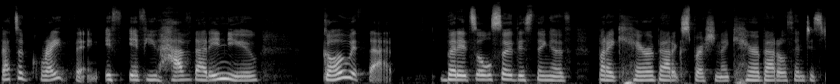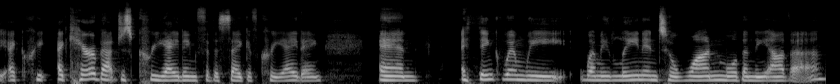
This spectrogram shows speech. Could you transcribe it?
that's a great thing. If if you have that in you, go with that. But it's also this thing of, but I care about expression. I care about authenticity. I cre- I care about just creating for the sake of creating, and I think when we when we lean into one more than the other,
